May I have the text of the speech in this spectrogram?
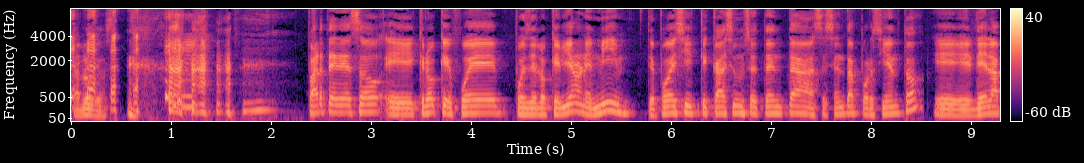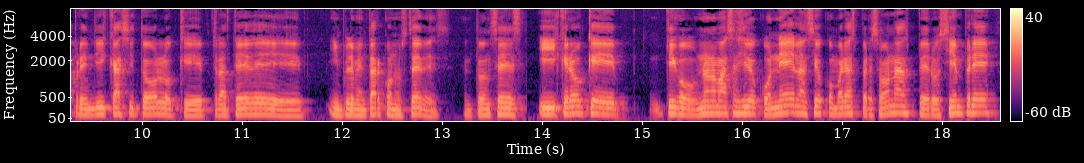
Saludos. Parte de eso eh, creo que fue pues de lo que vieron en mí. Te puedo decir que casi un 70-60% eh, de él aprendí casi todo lo que traté de implementar con ustedes. Entonces, y creo que, digo, no nomás ha sido con él, han sido con varias personas, pero siempre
